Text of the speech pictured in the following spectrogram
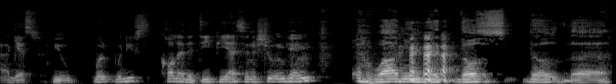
I guess you what would you call it a DPS in a shooting game? Well, I mean, it, those those the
